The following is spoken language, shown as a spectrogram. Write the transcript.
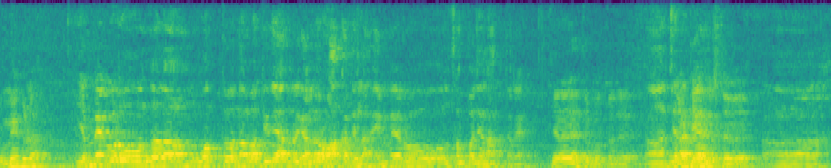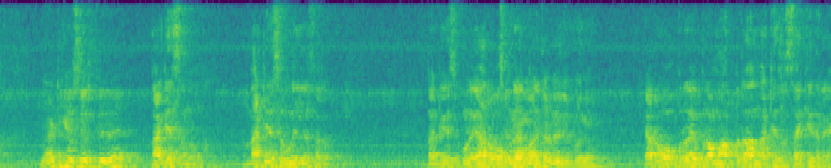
ಎಮ್ಮೆಗಳು? ಎಮ್ಮೆಗಳು ಒಂದು ಮೂವತ್ತು ನಲವತ್ತಿದೆ. ಅದ್ರಾಗ ಎಲ್ಲರೂ ಹಾಕೋದಿಲ್ಲ. ಎಮ್ಮೆರು ಸ್ವಲ್ಪ ಜನ ಹಾಕ್ತಾರೆ. ಜನ ತಗೋತಾರೆ? ಜನ- ನಾಟಿ ಅನ್ನಿಸ್ತವೆ ಇರ್ತಿದೆ ನಾಟಿ ಹೆಸರು ನಾಟಿ ಹಸುಗಳು ನಾಟಿ ಹಸುಗಳಿಲ್ಲ ಸರ್. ನಾಟಿ ಹೆಸರುಗಳು ಯಾರೋ ಒಬ್ಬರೇ ಮಾತಾಡೋದಿಪ್ಪ ನೀವು. ಯಾರೋ ಒಬ್ಬರು ಇಬ್ಬರು ಮಾತ್ರ ನಾಟಿ ಹೆಸರು ಸಾಕಿದರೆ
